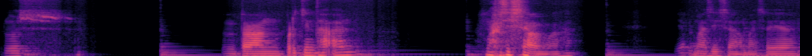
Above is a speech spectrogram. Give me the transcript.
Terus tentang percintaan masih sama. Masih sama. Saya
